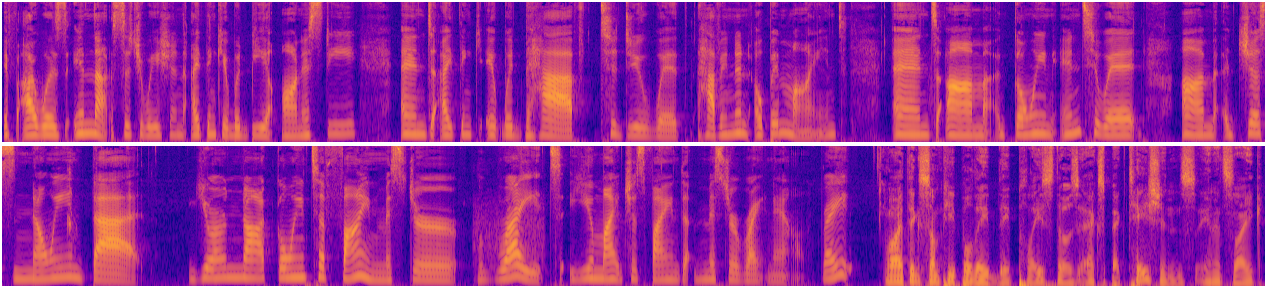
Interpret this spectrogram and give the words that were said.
if I was in that situation, I think it would be honesty, and I think it would have to do with having an open mind and um going into it um just knowing that you're not going to find Mr. Right. You might just find Mr. Right now, right? Well, I think some people they they place those expectations, and it's like,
